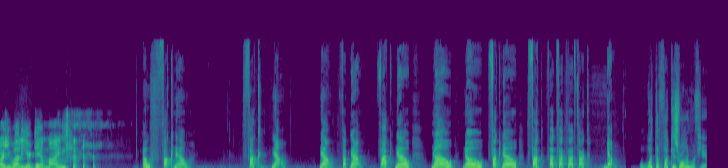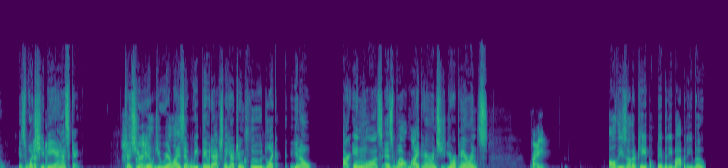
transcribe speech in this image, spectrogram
Are you out of your damn mind? Oh, fuck no. Fuck no. No. Fuck no. Fuck no. No. No. Fuck no. Fuck, fuck, fuck, fuck, fuck. No. what the fuck is wrong with you is what she'd be asking because you Right. real you realize that we they would actually have to include like you know our in-laws as well my parents your parents right? all these other people bibbity boppity boop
